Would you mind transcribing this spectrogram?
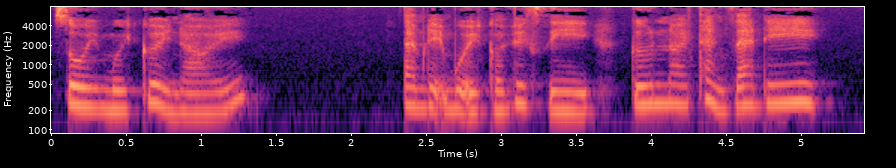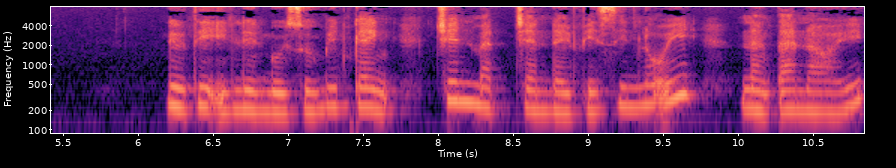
Rồi mới cười nói. Tam đệ muội có việc gì Cứ nói thẳng ra đi. Ngưu thị liền ngồi xuống bên cạnh Trên mặt tràn đầy vẻ xin lỗi. Nàng ta nói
